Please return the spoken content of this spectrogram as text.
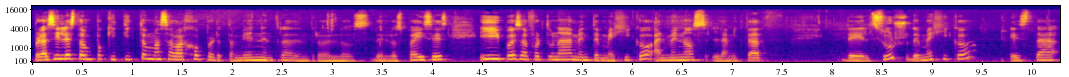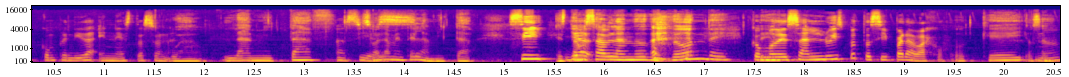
Brasil está un poquitito más abajo, pero también entra dentro de los, de los países. Y pues afortunadamente México, al menos la mitad del sur de México, está comprendida en esta zona. Wow, la mitad. Así es. Solamente la mitad. Sí. Estamos hablando de dónde. Como de, San Luis Potosí para abajo. Ok, o sea.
